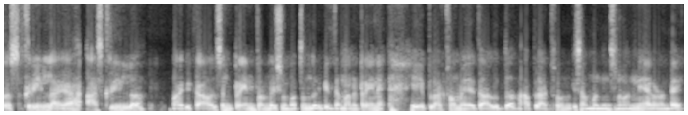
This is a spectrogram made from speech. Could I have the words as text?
ఒక స్క్రీన్ లాగా. ఆ స్క్రీన్లో మనకి కావాల్సిన ట్రైన్ ఇన్ఫర్మేషన్ మొత్తం దొరికిద్ది. మన ట్రైన్ ఏ ప్లాట్ఫామ్ ఏదైతే ఆగుద్దో ఆ ప్లాట్ఫామ్కి సంబంధించినవన్నీ అక్కడ ఉంటాయి.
